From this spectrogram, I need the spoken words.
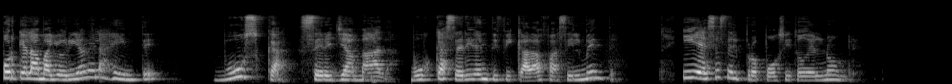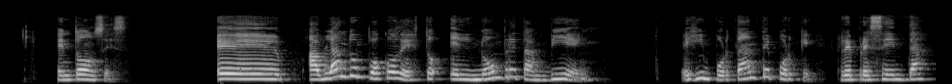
Porque la mayoría de la gente busca ser llamada, busca ser identificada fácilmente. Y ese es el propósito del nombre. Entonces, eh, hablando un poco de esto, el nombre también es importante porque representa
